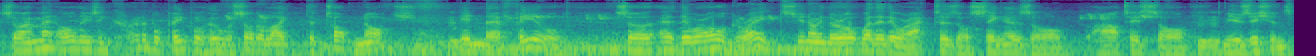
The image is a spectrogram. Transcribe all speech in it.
So I met all these incredible people who were sort of like the top notch in their field. So uh, they were all greats, you know, in their own, whether they were actors or singers or artists or musicians.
